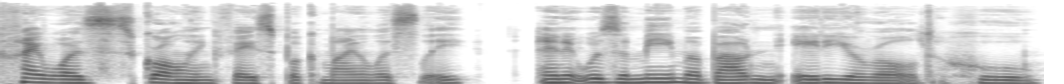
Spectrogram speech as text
I was scrolling Facebook mindlessly. And it was a meme about an 80 year old who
